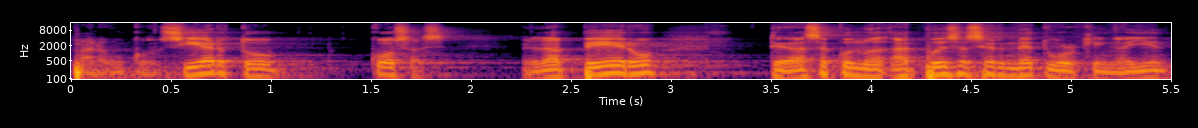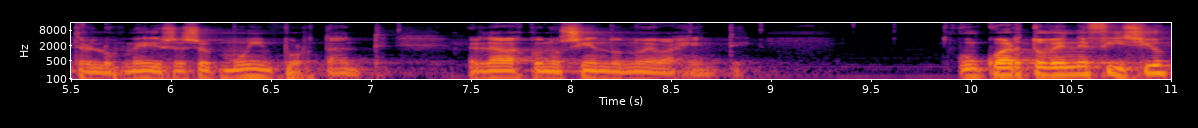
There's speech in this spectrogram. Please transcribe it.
para un concierto, cosas, ¿verdad? Pero te das a, ah, puedes hacer networking ahí entre los medios, eso es muy importante, ¿verdad? Vas conociendo nueva gente. Un cuarto beneficio,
